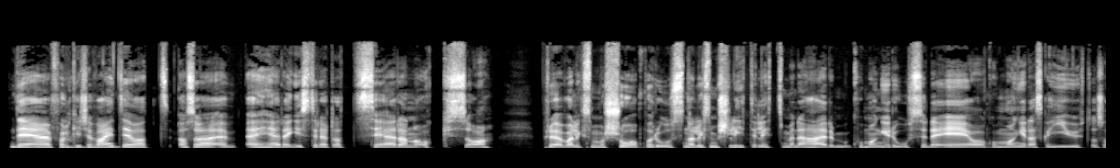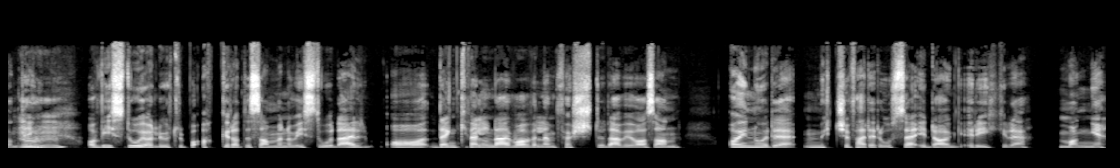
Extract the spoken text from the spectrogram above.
Det folk ikke vet, er jo at altså, jeg, jeg har registrert at seerne også prøver liksom å se på rosen og liksom sliter litt med det her hvor mange roser det er, og hvor mange de skal gi ut og sånne ting. Mhm. Og vi sto jo og lurte på akkurat det samme når vi sto der. Og den kvelden der var vel den første der vi var sånn Oi, nå er det mye færre roser. I dag ryker det mange.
